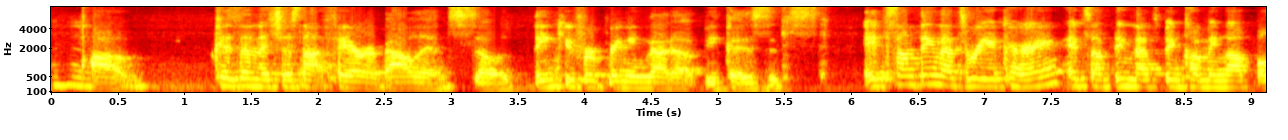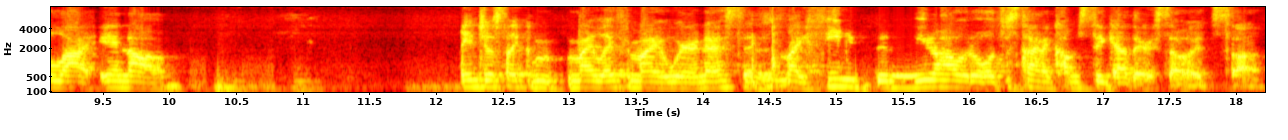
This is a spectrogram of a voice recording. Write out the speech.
Mm-hmm. Um, because then it's just not fair or balanced. So thank you for bringing that up because it's it's something that's reoccurring. It's something that's been coming up a lot in um in just like my life and my awareness and my feeds and you know how it all just kind of comes together. So it's uh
